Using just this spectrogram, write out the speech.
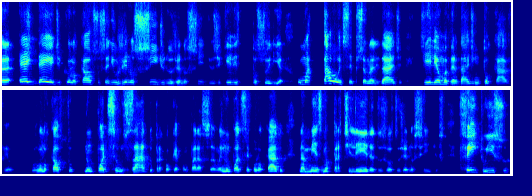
eh, é a ideia de que o Holocausto seria o genocídio dos genocídios, de que ele possuiria uma tal excepcionalidade que ele é uma verdade intocável, o Holocausto não pode ser usado para qualquer comparação, ele não pode ser colocado na mesma prateleira dos outros genocídios. Feito isso,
